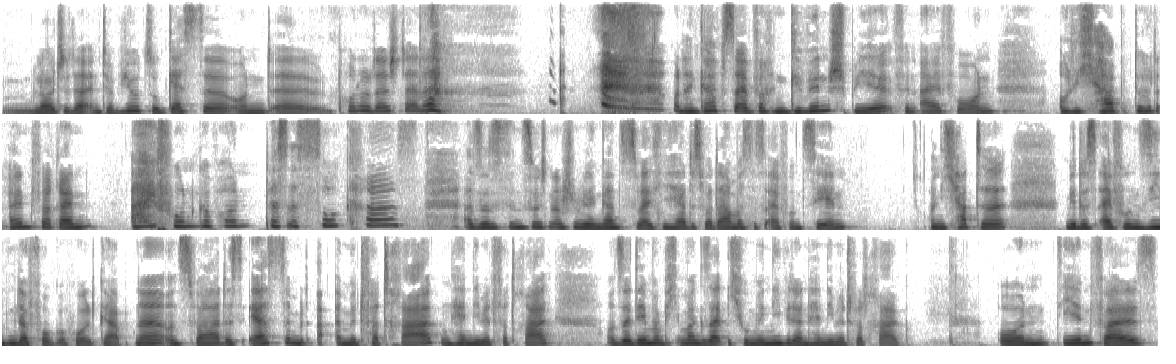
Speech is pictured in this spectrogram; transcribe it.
Leute da interviewt, so Gäste und äh, Pornodarsteller. Und dann gab es einfach ein Gewinnspiel für ein iPhone und ich habe dort einfach ein iPhone gewonnen. Das ist so krass. Also das ist inzwischen auch schon wieder ein ganzes Weilchen her. Das war damals das iPhone 10. Und ich hatte mir das iPhone 7 davor geholt gehabt, ne? Und zwar das erste mit, äh, mit Vertrag, ein Handy mit Vertrag. Und seitdem habe ich immer gesagt, ich hole mir nie wieder ein Handy mit Vertrag. Und jedenfalls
